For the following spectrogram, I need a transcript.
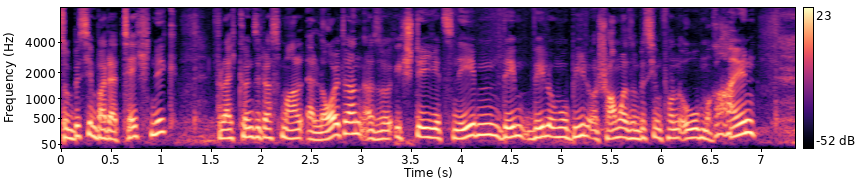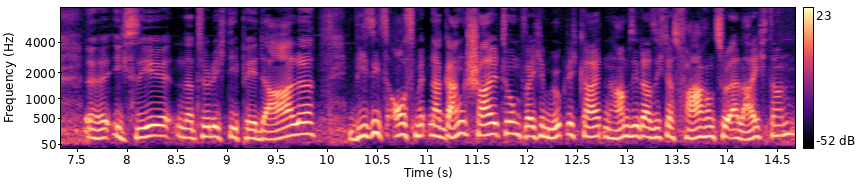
so ein bisschen bei der Technik. Vielleicht können Sie das mal erläutern. Also ich stehe jetzt neben dem Velomobil und schaue mal so ein bisschen von oben rein. Äh, ich sehe natürlich die Pedale. Wie sieht es aus mit einer Gangschaltung? Welche Möglichkeiten haben Sie da, sich das Fahren zu erleichtern?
